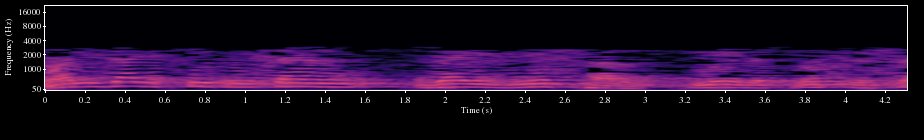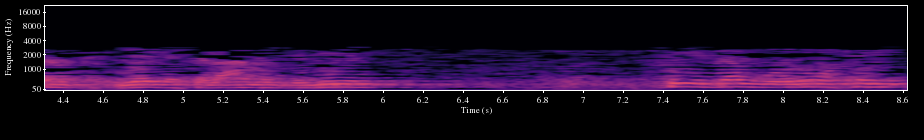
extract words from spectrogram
ولذلك في إنسان جايز يسهر ليلة نصف السنة ليلة العام الجديد في جو روحي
